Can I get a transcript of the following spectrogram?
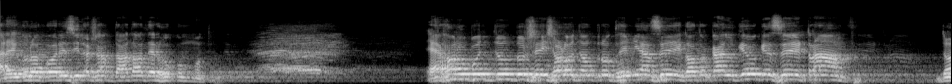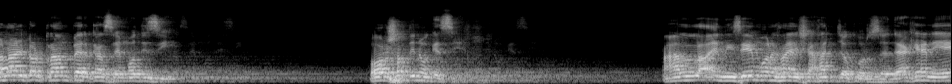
আর এগুলো করেছিল সব দাদাদের হুকুম মতো। এখনও পর্যন্ত সেই ষড়যন্ত্র থেমে আছে। গতকালকেও গেছে ট্রাম্প, ডোনাল্ড ট্রাম্পের কাছে মোদিজি। পরশদিনও গেছে। আল্লাহ নিজে মনে হয় সাহায্য করছে। দেখেন, এ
